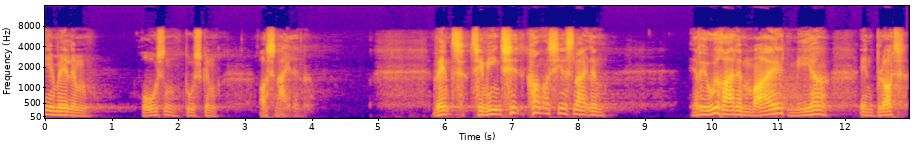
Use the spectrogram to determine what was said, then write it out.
imellem rosenbusken og sneglen. Vent til min tid kommer, siger sneglen. Jeg vil udrette meget mere end blot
